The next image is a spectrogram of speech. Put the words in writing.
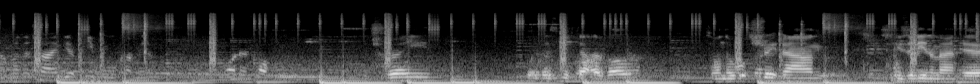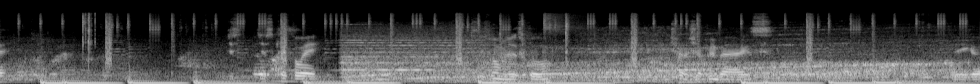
I'm gonna try and get people coming on and off the train. Let's give that a go. So I'm gonna walk straight down, use the leaner line here. Just just click away. This woman looks cool. Try shopping bags. There you go.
